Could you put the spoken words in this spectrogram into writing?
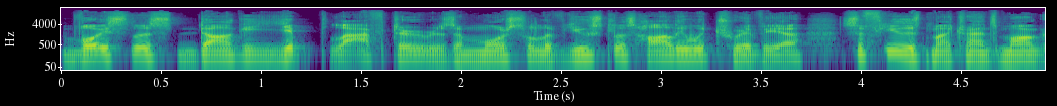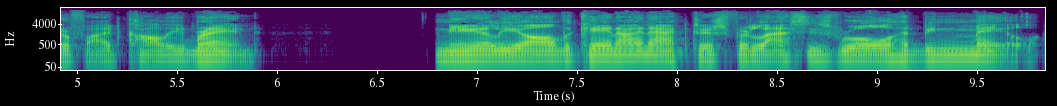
voiceless, doggy yip laughter as a morsel of useless Hollywood trivia suffused my transmogrified collie brain. Nearly all the canine actors for Lassie's role had been male,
